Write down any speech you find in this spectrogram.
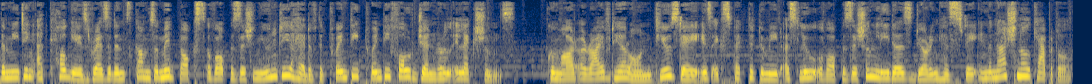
The meeting at Kharge's residence comes amid talks of opposition unity ahead of the 2024 general elections. Kumar arrived here on Tuesday is expected to meet a slew of opposition leaders during his stay in the national capital.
